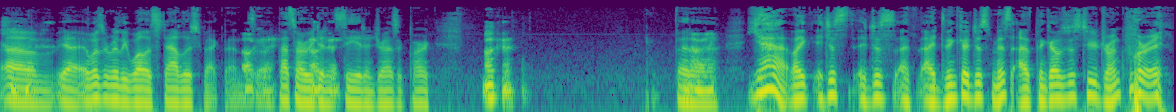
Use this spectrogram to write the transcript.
yeah. Um, yeah, it wasn't really well established back then. So Okay. that's why we didn't see it in Jurassic Park. Okay. But uh, Alright. yeah, like it just, it just, I, I think I just missed. I think I was just too drunk for it.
